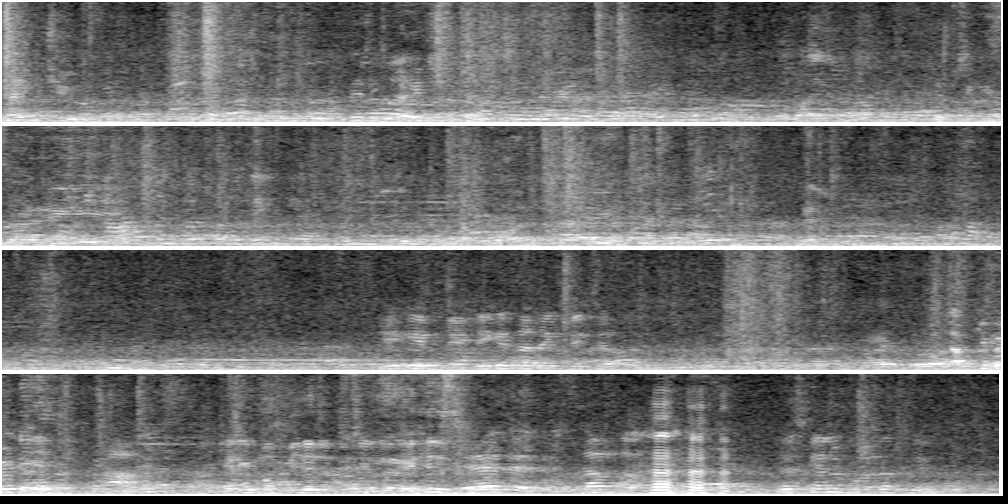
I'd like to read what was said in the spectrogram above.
Thank you. बेटी के साथ एक पिक्चर आपकी बेटी है। हाँ। मेरी मम्मी ने लिपस्टिक लगाई है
